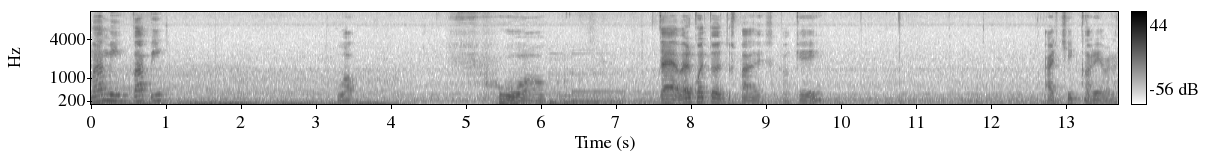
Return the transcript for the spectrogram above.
Mami, papi. Wow. Wow a ver cuánto de tus padres. Ok. Al chico haría, ¿verdad?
